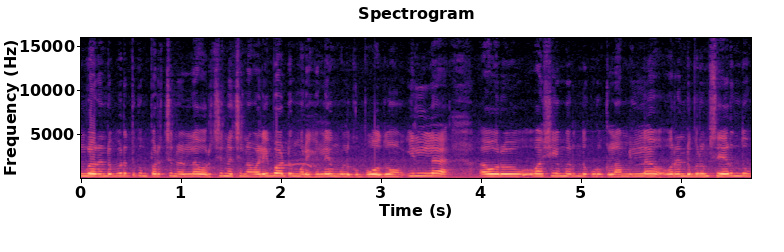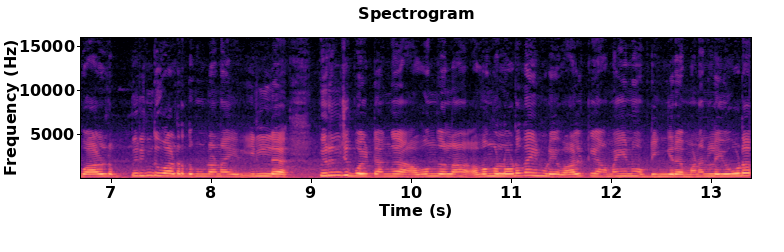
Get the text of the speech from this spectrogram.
உங்கள் ரெண்டு பேர்த்துக்கும் பிரச்சனை இல்லை ஒரு சின்ன சின்ன வழிபாட்டு முறைகளே உங்களுக்கு போதும். இல்லை ஒரு வசியம் இருந்து கொடுக்கலாம். இல்லை ஒரு ரெண்டு பேரும் சேர்ந்து வாழ் பிரிந்து வாழ்கிறதுக்கு உண்டான இல்லை பிரிஞ்சு போயிட்டாங்க. அவங்களாம் அவங்களோட தான் என்னுடைய வாழ்க்கை அமையணும் அப்படிங்கிற மனநிலையோடு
